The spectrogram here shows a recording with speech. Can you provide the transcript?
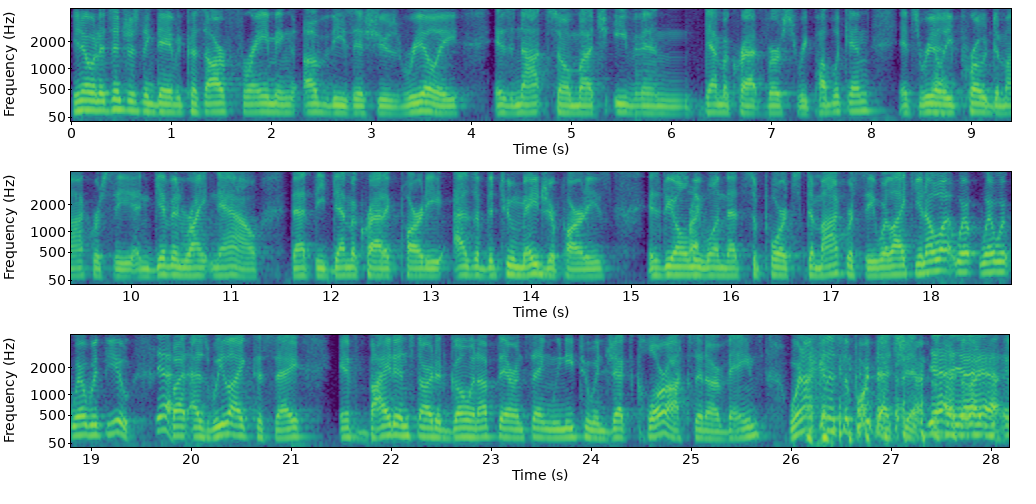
You know, and it's interesting, David, because our framing of these issues really is not so much even Democrat versus Republican. It's really yeah. pro democracy. And given right now that the Democratic Party, as of the two major parties, is the only right. one that supports democracy, we're like, you know what? We're, we're, we're with you. Yeah. But as we like to say, if Biden started going up there and saying we need to inject Clorox in our veins, we're not going to support that shit. yeah, yeah, yeah.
